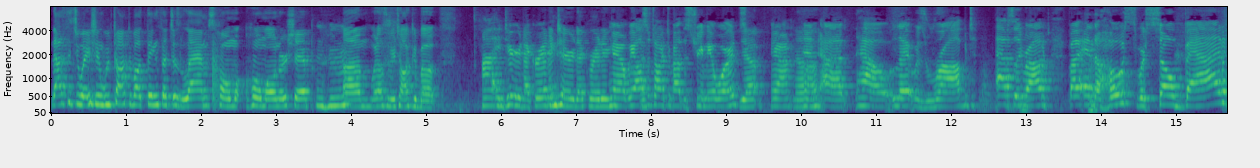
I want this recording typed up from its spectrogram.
That situation. We've talked about things such as lambs, home home ownership. Mm-hmm. Um, what else have we talked about? Uh, interior decorating. Interior decorating. yeah, we also talked about the Streamy Awards. Yep. Yeah, Uh-huh. and uh, how Lit was robbed, absolutely robbed. But and the hosts were so bad.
